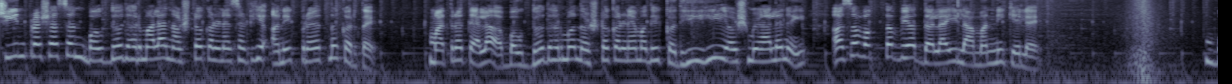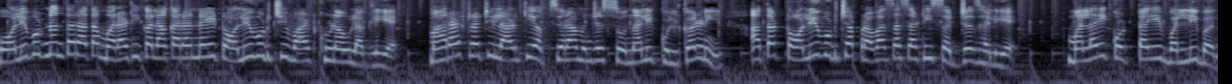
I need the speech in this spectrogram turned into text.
चीन प्रशासन बौद्ध धर्माला नष्ट करण्यासाठी अनेक प्रयत्न करत आहे मात्र त्याला बौद्ध धर्म नष्ट करण्यामध्ये कधीही यश मिळालं नाही असं वक्तव्य दलाई लामांनी केलंय. बॉलिवूड नंतर आता मराठी कलाकारांनाही टॉलिवूडची वाट खुणावू लागली आहे. महाराष्ट्राची लाडकी अप्सरा म्हणजे सोनाली कुलकर्णी आता टॉलिवूडच्या प्रवासासाठी सज्ज झाली आहे. मलाई कोट्टाई वल्लीबन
